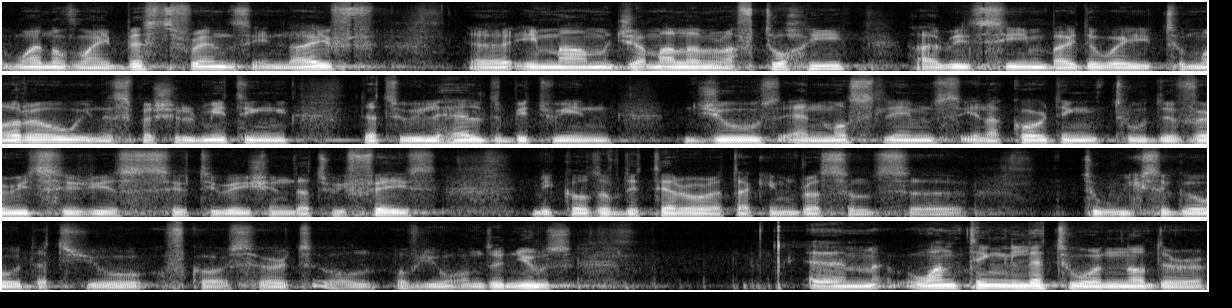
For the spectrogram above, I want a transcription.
one of my best friends in life, uh, Imam Jamal al-Raftouhi. I will see him, by the way, tomorrow in a special meeting that will held between Jews and Muslims in according to the very serious situation that we face because of the terror attack in Brussels uh, two weeks ago that you, of course, heard all of you on the news. Um, one thing led to another.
